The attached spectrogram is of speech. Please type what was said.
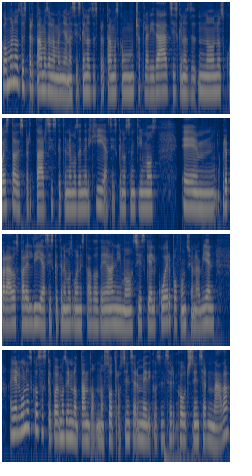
cómo nos despertamos en la mañana, si es que nos despertamos con mucha claridad, si es que no nos cuesta despertar, si es que tenemos energía, si es que nos sentimos em, preparados para el día, si es que tenemos buen estado de ánimo, si es que el cuerpo funciona bien. Hay algunas cosas que podemos ir notando nosotros, sin ser médicos, sin ser coach, sin ser nada,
